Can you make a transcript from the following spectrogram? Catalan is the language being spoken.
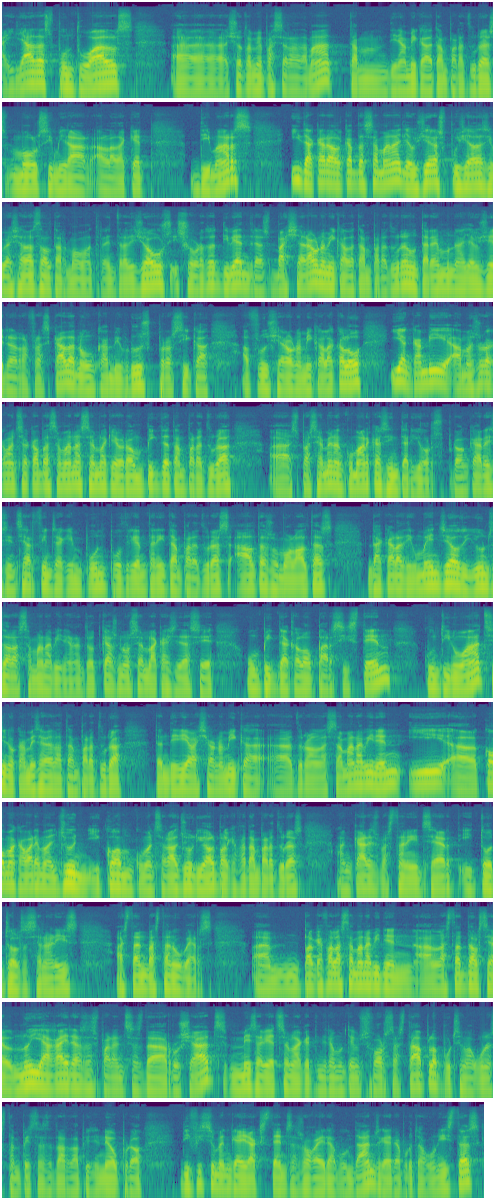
aïllades, puntuals, eh, això també passarà demà, amb dinàmica de temperatures molt similar a la d'aquest dimarts, i de cara al cap de setmana, lleugeres pujades i baixades del termòmetre. Entre dijous i sobretot divendres baixarà una mica la temperatura, notarem una lleugera refrescada, no un canvi brusc, però sí que afluixarà una mica la calor, i en canvi, a mesura que avança el cap de setmana, sembla que hi haurà un pic de temperatura, eh, especialment en comarques interiors, però encara és incert fins a quin punt podríem tenir temperatures altes o molt altes de cara a diumenge o dilluns de la setmana vinent. En tot cas, no sembla que hagi de ser un pic de calor persistent, continuat, sinó que a més a més la temperatura tendiria a baixar una mica eh, durant la setmana vinent i eh, com acabarem el juny i com començarà el juliol pel que fa a temperatures encara és bastant incert i tots els escenaris estan bastant oberts. Um, pel que fa a la setmana vinent, en l'estat del cel no hi ha gaires esperances de ruixats, més aviat sembla que tindrem un temps força estable, potser amb algunes tempestes de tarda al Pirineu, però difícilment gaire extenses o gaire abundants, gaire protagonistes,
